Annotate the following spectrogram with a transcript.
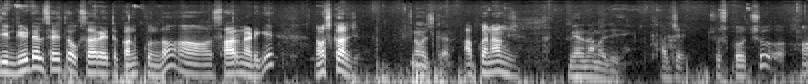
దీని డీటెయిల్స్ అయితే ఒకసారి అయితే కనుక్కుందాం ఆ, సార్ని అడిగి నమస్కారం జీ नमस्कार आपका नाम जी मेरा नाम अजय अजय చూసుకోవచ్చు ఆ,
